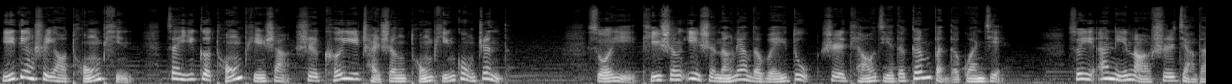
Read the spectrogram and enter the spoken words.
一定是要同频，在一个同频上是可以产生同频共振的。所以，提升意识能量的维度是调节的根本的关键。所以，安林老师讲的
